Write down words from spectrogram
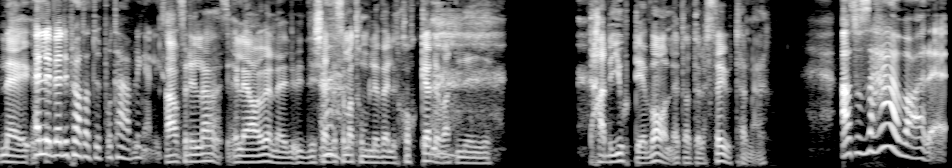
Nej, Eller vi hade pratat typ på tävlingar. Liksom. ja, för det, lät- eller jag vet inte, det kändes som att hon blev väldigt chockad över att ni hade gjort det valet att rösta ut henne. Alltså så här var det.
